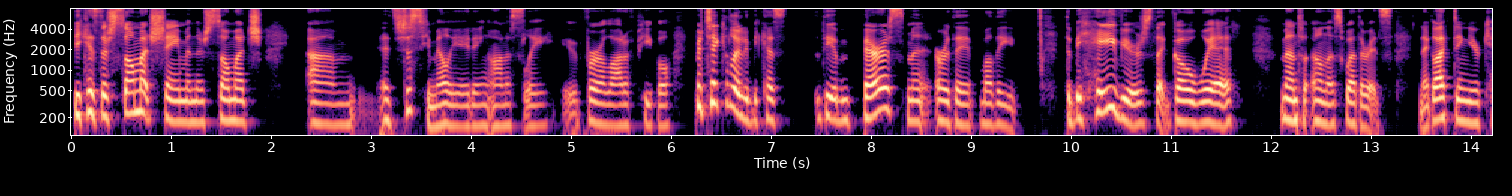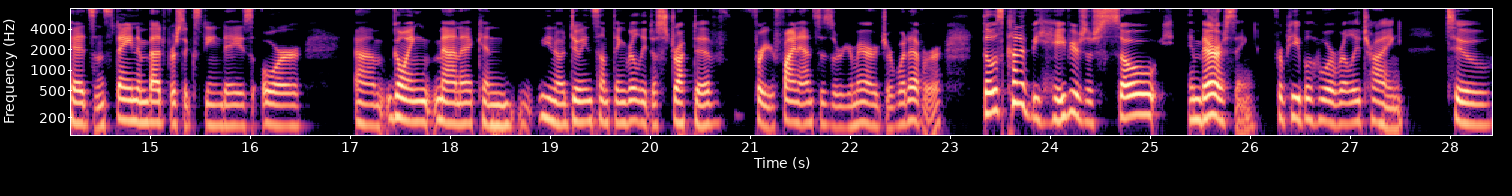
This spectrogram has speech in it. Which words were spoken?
Because there's so much shame and there's so much um, it's just humiliating, honestly, for a lot of people, particularly because the embarrassment or the well the the behaviors that go with mental illness, whether it's neglecting your kids and staying in bed for 16 days or um, going manic and, you know, doing something really destructive for your finances or your marriage or whatever. Those kind of behaviors are so embarrassing for people who are really trying to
